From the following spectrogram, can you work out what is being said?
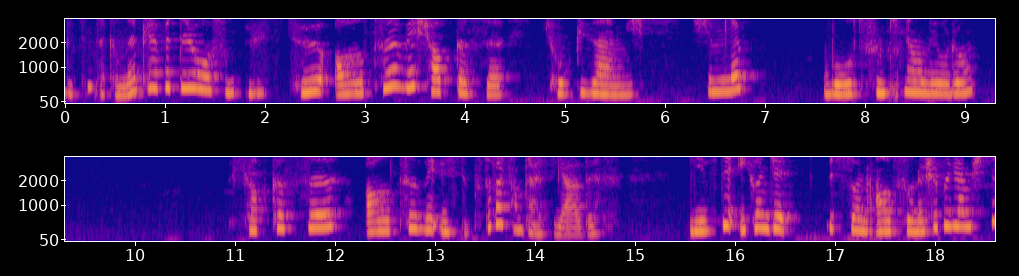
Bütün takımların kıyafetleri olsun. Üstü, altı ve şapkası. Çok güzelmiş. Şimdi Bolt'unkini alıyorum. Şapkası, altı ve üstü. Bu sefer tam tersi geldi. Leaf'te ilk önce 3 sonra 6 sonra şapka gelmişti.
